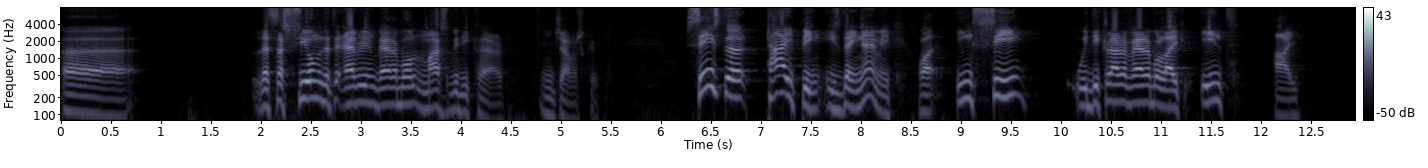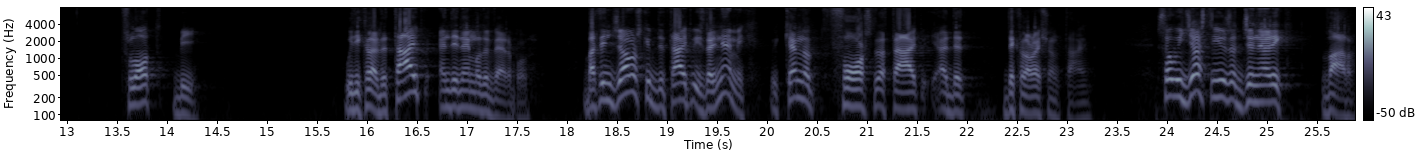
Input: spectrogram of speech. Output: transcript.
uh, let's assume that every variable must be declared in JavaScript since the typing is dynamic well in C we declare a variable like int i float b we declare the type and the name of the variable but in JavaScript, the type is dynamic. We cannot force the type at the declaration time. So we just use a generic var.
